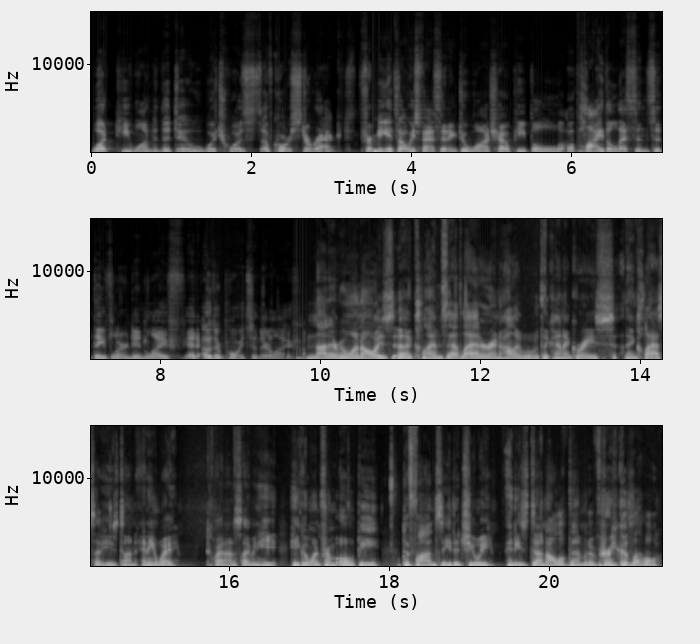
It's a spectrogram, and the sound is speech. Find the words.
what he wanted to do, which was, of course, direct. For me, it's always fascinating to watch how people apply the lessons that they've learned in life at other points in their life. Not everyone always uh, climbs that ladder in Hollywood with the kind of grace and class that he's done anyway, quite honestly. I mean, he, he went from Opie to Fonzie to Chewie, and he's done all of them at a very good level.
